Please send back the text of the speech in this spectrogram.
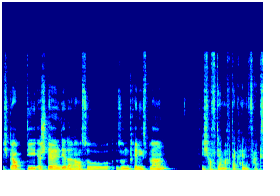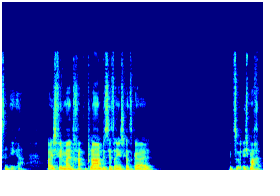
ich glaube, die erstellen dir dann auch so, so einen Trainingsplan. Ich hoffe, der macht da keine Faxen, Digga. Weil ich finde meinen Tra Plan bis jetzt eigentlich ganz geil. So, ich mache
